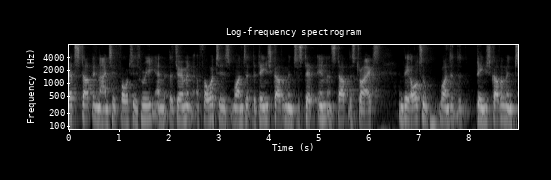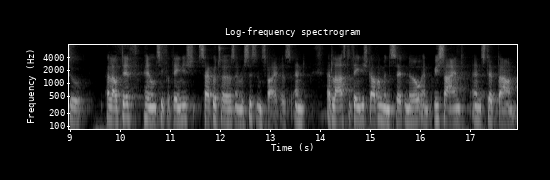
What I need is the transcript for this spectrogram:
That stopped in 1943, and the German authorities wanted the Danish government to step in and stop the strikes. And they also wanted the Danish government to allow death penalty for Danish saboteurs and resistance fighters. And at last, the Danish government said no and resigned and stepped down.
